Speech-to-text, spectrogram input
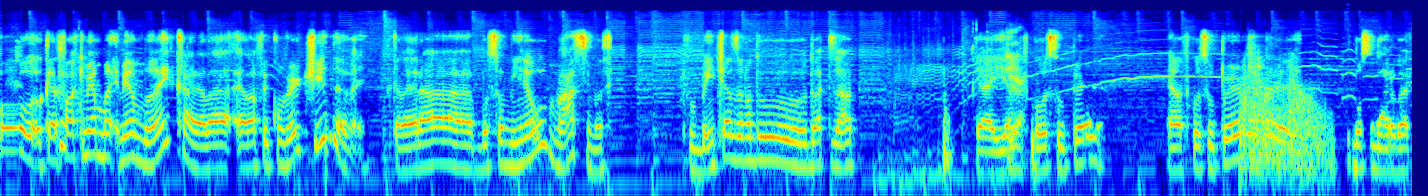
Ô, eu quero falar que minha mãe, minha mãe cara, ela, ela foi convertida, velho. Porque ela era bolsominion máxima, assim. Tipo, bem tiazona do, do WhatsApp. E aí ela Yeah. ficou super. Ela ficou super. Bolsonaro agora.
